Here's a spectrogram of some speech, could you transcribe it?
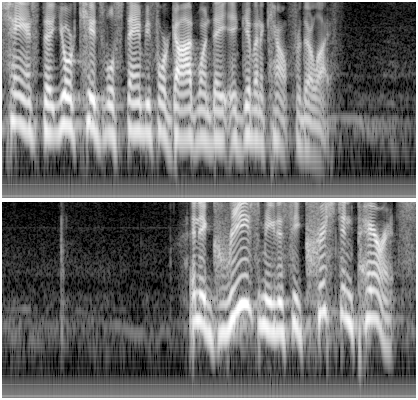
chance that your kids will stand before God one day and give an account for their life. And it grieves me to see Christian parents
